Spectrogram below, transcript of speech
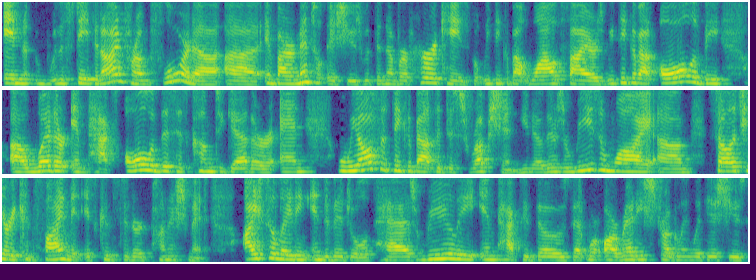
In the state that I'm from, Florida, uh, environmental issues with the number of hurricanes, but we think about wildfires, we think about all of the uh, weather impacts. All of this has come together. And when we also think about the disruption, you know, there's a reason why why um, solitary confinement is considered punishment. Isolating individuals has really impacted those that were already struggling with issues.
